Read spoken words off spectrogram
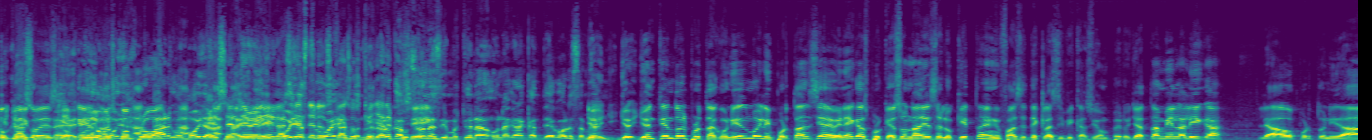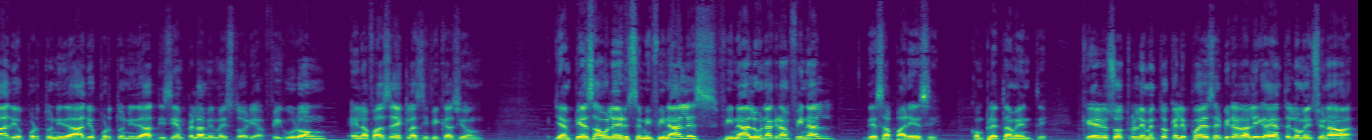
único que yo caso es que... pudimos Moya, comprobar Moya, es el de Venegas y Moya el de los casos que ya le pusieron. y metió una, una gran cantidad de goles Yo, también. yo, yo entiendo el protagonismo y la importancia de Venegas porque eso nadie se lo quita en fases de clasificación, pero ya también la liga le ha dado oportunidad y oportunidad y oportunidad y siempre la misma historia. Figurón en la fase de clasificación. ya empieza a oler semifinales, final, una gran final, desaparece completamente. ¿Qué es otro elemento que le puede servir a la liga? Ya antes lo mencionaba.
